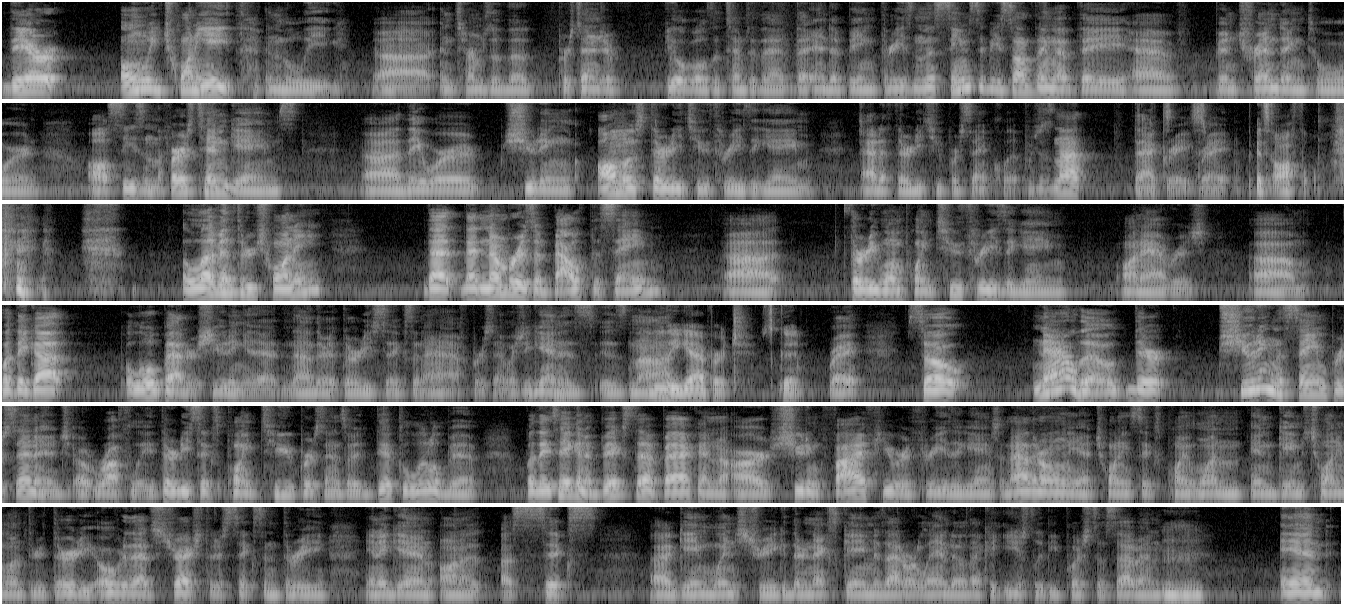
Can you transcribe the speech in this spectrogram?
they're only 28th in the league uh, in terms of the percentage of field goals attempted that, that end up being threes. And this seems to be something that they have been trending toward all season. The first 10 games, uh, they were shooting almost 32 threes a game at a 32% clip, which is not that great, it's, right? It's awful. 11 through 20, that, that number is about the same. Uh, 31.2 threes a game on average. Um, but they got a little better shooting it at. Now they're at 36.5%, which again is, is not. League average. It's good. Right? So now, though, they're shooting the same percentage, uh, roughly 36.2%, so it dipped a little bit, but they've taken a big step back and are shooting five fewer threes a game. So now they're only at 26.1 in games 21 through 30. Over that stretch, they're 6 and 3, and again, on a, a 6 uh, game win streak. Their next game is at Orlando, that could easily be pushed to 7. Mm-hmm. And,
